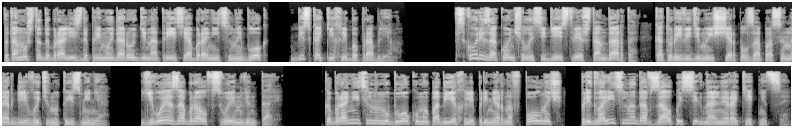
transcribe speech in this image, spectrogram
потому что добрались до прямой дороги на третий оборонительный блок без каких-либо проблем. Вскоре закончилось и действие штандарта, который, видимо, исчерпал запас энергии, вытянутый из меня. Его я забрал в свой инвентарь. К оборонительному блоку мы подъехали примерно в полночь, предварительно дав залп из сигнальной ракетницы.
